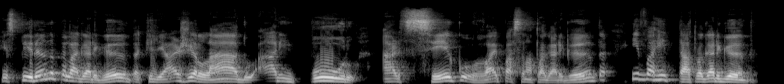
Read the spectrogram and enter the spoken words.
Respirando pela garganta, aquele ar gelado, ar impuro, ar seco vai passar na tua garganta e vai irritar a tua garganta.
